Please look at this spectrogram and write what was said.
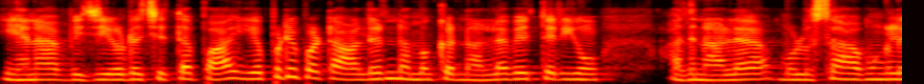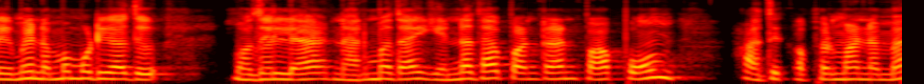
ஏன்னா விஜயோட சித்தப்பா எப்படிப்பட்ட ஆளுன்னு நமக்கு நல்லாவே தெரியும். அதனால முழுசா அவங்களையுமே நம்ப முடியாது. முதல்ல நர்மதா என்னதான் பண்ணுறான்னு பார்ப்போம் அதுக்கப்புறமா நம்ம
